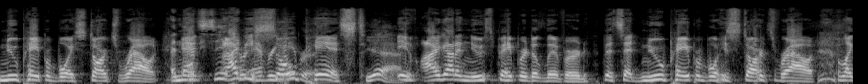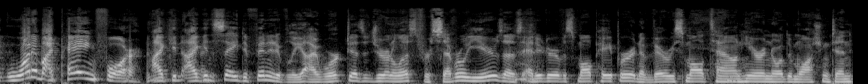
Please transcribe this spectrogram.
"New Paperboy starts route," And that's it I'd be so pissed Yeah. if I got a newspaper delivered that said "New Paperboy starts route." I'm like, what am I paying for? I can I can say definitively. I worked as a journalist for several years. I was editor of a small paper in a very small town here in northern Washington,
